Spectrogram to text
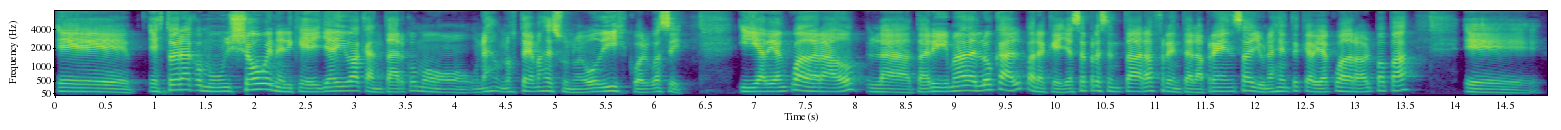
eh, esto era como un show en el que ella iba a cantar como unos temas de su nuevo disco, algo así. Y habían cuadrado la tarima del local para que ella se presentara frente a la prensa y una gente que había cuadrado al papá. Eh,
